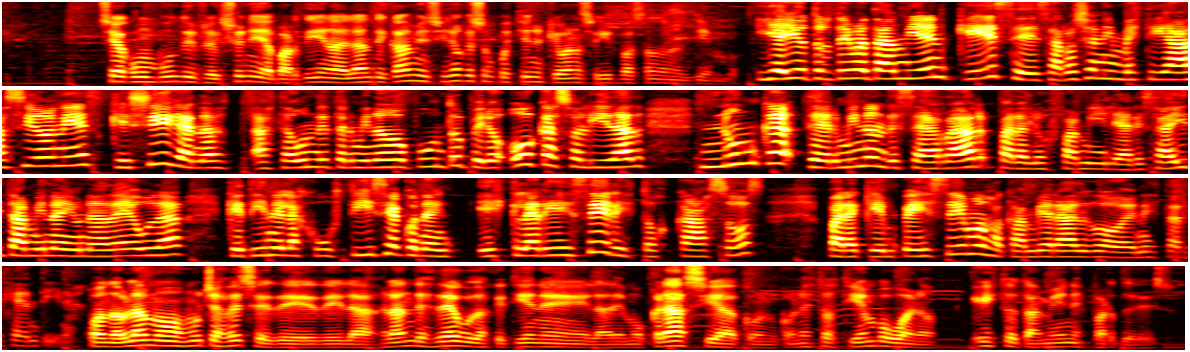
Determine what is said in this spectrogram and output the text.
sea como un punto de inflexión y a partir en adelante cambien, sino que son cuestiones que van a seguir pasando en el tiempo. Y hay otro tema también que se desarrollan investigaciones que llegan hasta un determinado punto, pero o oh casualidad nunca terminan de cerrar para los familiares. Ahí también hay una deuda que tiene la justicia con esclarecer estos casos para que empecemos a cambiar algo en esta Argentina. Cuando hablamos muchas veces de, las grandes deudas que tiene la democracia con, con estos tiempos, bueno, esto también es parte de eso.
